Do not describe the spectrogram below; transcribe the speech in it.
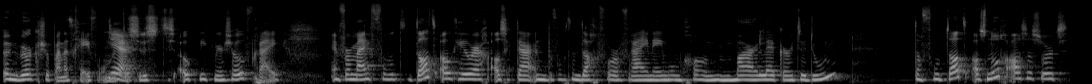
een workshop aan het geven ondertussen. Dus het is ook niet meer zo vrij. En voor mij voelt dat ook heel erg als ik daar een, bijvoorbeeld een dag voor vrij neem om gewoon maar lekker te doen. Dan voelt dat alsnog als een soort.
